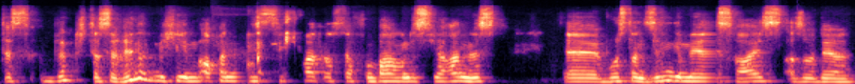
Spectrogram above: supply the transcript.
das wirklich, das erinnert mich eben auch an das Zitat aus der Offenbarung des Johannes, äh, wo es dann sinngemäß heißt, also der,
